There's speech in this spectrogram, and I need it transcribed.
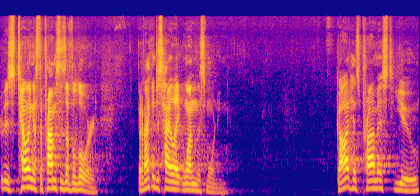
is telling us the promises of the Lord. But if I can just highlight one this morning God has promised you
